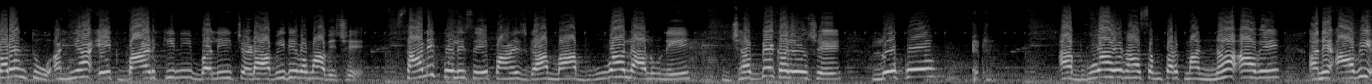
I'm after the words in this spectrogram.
પરંતુ અહીંયા એક બાળકીની બલિ ચઢાવી દેવામાં આવી છે. સ્થાનિક પોલીસે પાણેજ ગામમાં ભુવા લાલુને ઝબ્બે કર્યો છે. લોકો આ ભુવાઓના સંપર્કમાં ન આવે અને આવી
